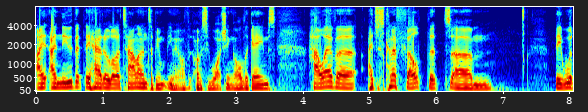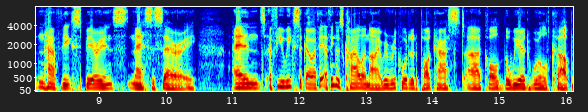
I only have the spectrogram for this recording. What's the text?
I, I knew that they had a lot of talent. I've been, you know, obviously watching all the games. However, I just kind of felt that um, they wouldn't have the experience necessary. And a few weeks ago, I think I think it was Kyle and I, we recorded a podcast uh, called "The Weird World Cup."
